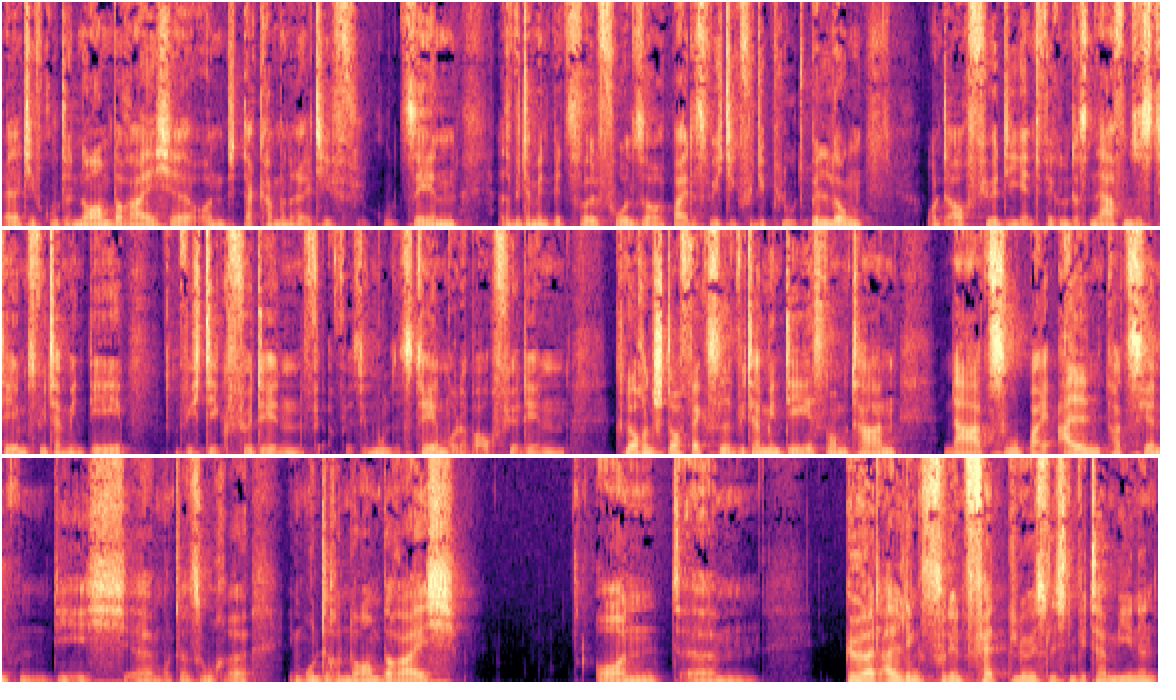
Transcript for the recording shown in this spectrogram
relativ gute Normbereiche und da kann man relativ gut sehen, also Vitamin B12, Folsäure, beides wichtig für die Blutbildung und auch für die Entwicklung des Nervensystems. Vitamin D wichtig für den für, fürs Immunsystem oder aber auch für den Knochenstoffwechsel. Vitamin D ist momentan nahezu bei allen Patienten, die ich äh, untersuche, im unteren Normbereich und ähm, gehört allerdings zu den fettlöslichen Vitaminen.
